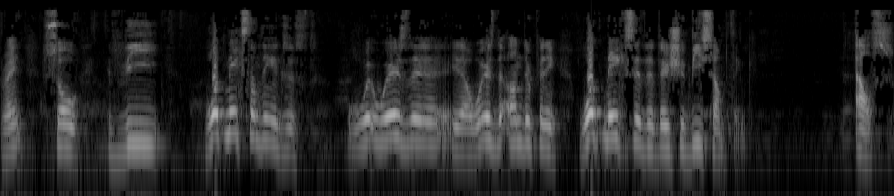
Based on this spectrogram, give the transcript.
right? So the what makes something exist? Where, where's the you know where's the underpinning? What makes it that there should be something else?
